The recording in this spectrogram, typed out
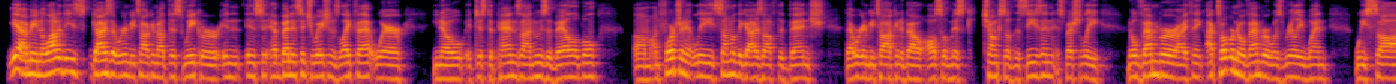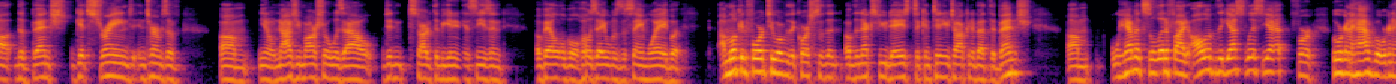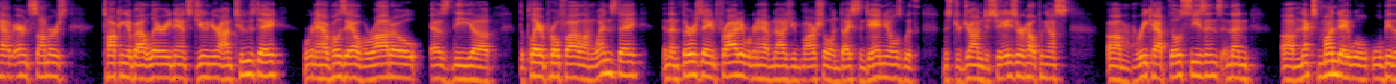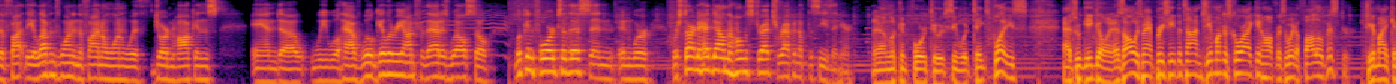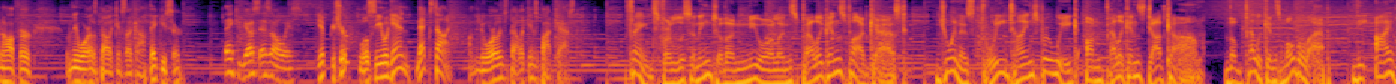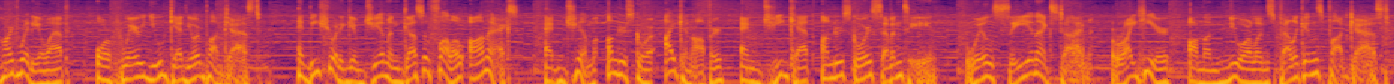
Yeah, I mean, a lot of these guys that we're going to be talking about this week are in, in have been in situations like that where you know it just depends on who's available. Um, unfortunately, some of the guys off the bench that we're going to be talking about also missed chunks of the season, especially November. I think October, November was really when we saw the bench get strained in terms of, um, you know, Naji Marshall was out, didn't start at the beginning of the season. Available, Jose was the same way, but I'm looking forward to over the course of the of the next few days to continue talking about the bench. Um, we haven't solidified all of the guest list yet for who we're going to have, but we're going to have Erin Summers talking about Larry Nance Jr. on Tuesday. We're going to have Jose Alvarado as the uh, the player profile on Wednesday, and then Thursday and Friday we're going to have Naji Marshall and Dyson Daniels with Mr. John DeShazier helping us um, recap those seasons, and then um, next Monday will will be the fi- the eleventh one and the final one with Jordan Hawkins, and uh, we will have Will Guillory on for that as well. So looking forward to this, and and we're we're starting to head down the home stretch, wrapping up the season here. Yeah, I'm looking forward to it. See what takes place as we get going. As always, man, appreciate the time. Jim underscore Eichenhofer is the way to follow Mister Jim Eichenhofer of New Orleans Pelicans.com. Thank you, sir. Thank you, Gus. As always. Yep, for sure. We'll see you again next time on the New Orleans Pelicans podcast. Thanks for listening to the New Orleans Pelicans podcast. Join us three times per week on Pelicans.com, the Pelicans mobile app, the iHeartRadio app, or where you get your podcast. And be sure to give Jim and Gus a follow on X at Jim underscore Eichenhofer and GCAT underscore 17. We'll see you next time, right here on the New Orleans Pelicans podcast.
